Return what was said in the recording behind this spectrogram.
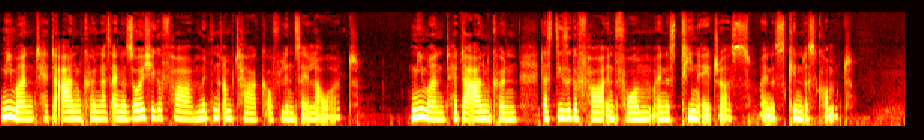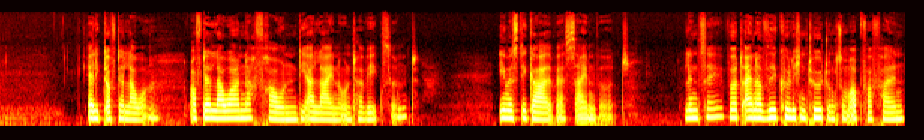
Niemand hätte ahnen können, dass eine solche Gefahr mitten am Tag auf Lindsay lauert. Niemand hätte ahnen können, dass diese Gefahr in Form eines Teenagers, eines Kindes kommt. Er liegt auf der Lauer, auf der Lauer nach Frauen, die alleine unterwegs sind. Ihm ist egal, wer es sein wird. Lindsay wird einer willkürlichen Tötung zum Opfer fallen,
